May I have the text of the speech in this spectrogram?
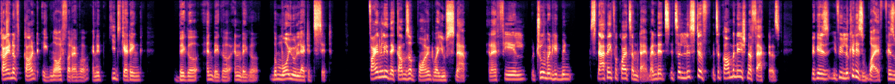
kind of can't ignore forever, and it keeps getting bigger and bigger and bigger the more you let it sit. Finally, there comes a point where you snap, and I feel with Truman he'd been snapping for quite some time, and it's it's a list of it's a combination of factors. Because if you look at his wife, his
